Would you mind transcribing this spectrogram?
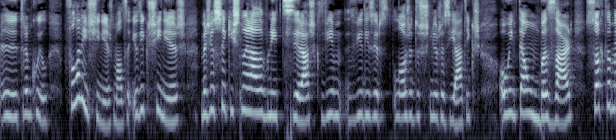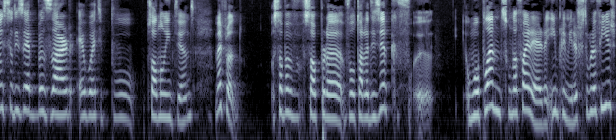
eh, tranquilo. Falar em chinês, malta, eu digo chinês, mas eu sei que isto não é nada bonito de dizer. Acho que devia, devia dizer loja dos senhores asiáticos ou então um bazar. Só que também se eu dizer bazar é ué, tipo, o pessoal não entende. Mas pronto, só para, só para voltar a dizer que eh, o meu plano de segunda-feira era imprimir as fotografias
